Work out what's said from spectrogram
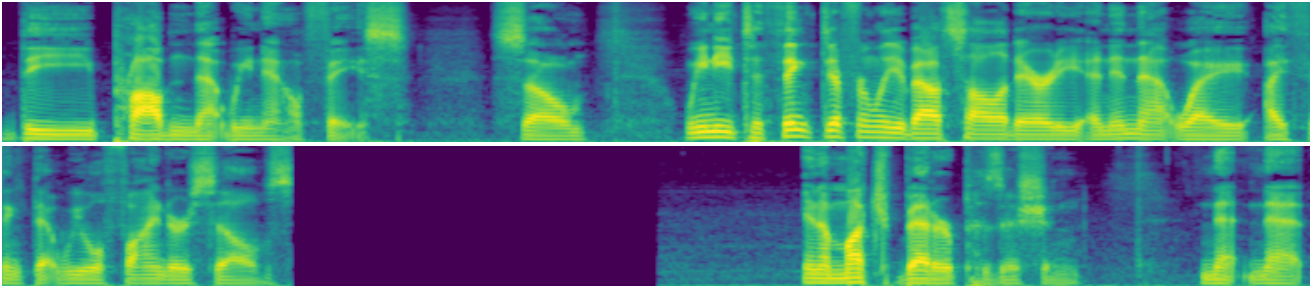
the problem that we now face. So we need to think differently about solidarity. And in that way, I think that we will find ourselves in a much better position net net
